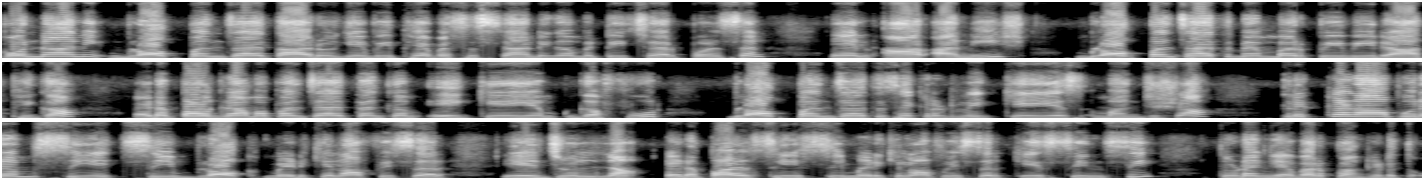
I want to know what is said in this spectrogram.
Ponnani block panchayat ആരോഗ്യ വിദ്യാഭ്യാസ standing committee chairperson N R Aneesh block panchayat member P V Radhika Edappal gramapanchayat അംഗം A K M Gafoor block panchayat secretary K S Manjusha Thrikkanapuram C H C block medical officer A Julna Edappal C H C medical officer K Sincy തുടങ്ങിയവർ പങ്കെടുത്തു.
